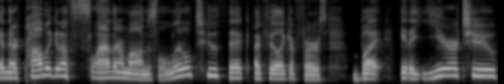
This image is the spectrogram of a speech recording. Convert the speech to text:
and they're probably going to slather them on just a little too thick i feel like at first. But in a year or two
